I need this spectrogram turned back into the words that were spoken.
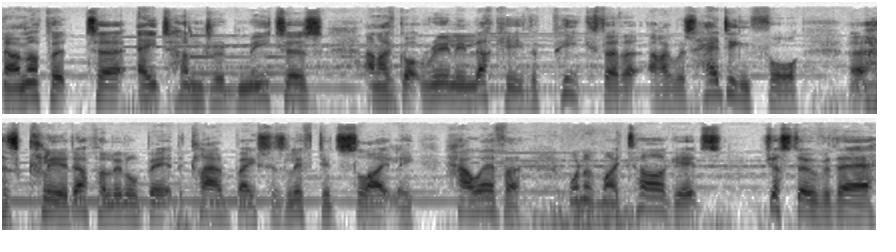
Now I'm up at uh, 800 meters and I've got really lucky. The peak that I was heading for uh, has cleared up a little bit. The cloud base has lifted slightly. However, one of my targets just over there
